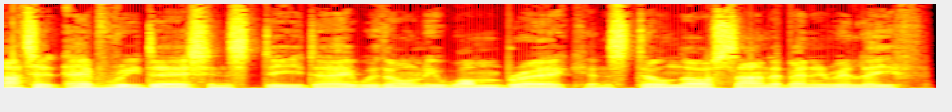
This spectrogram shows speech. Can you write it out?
At it every day since D-Day with only one break and still no sign of any relief.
